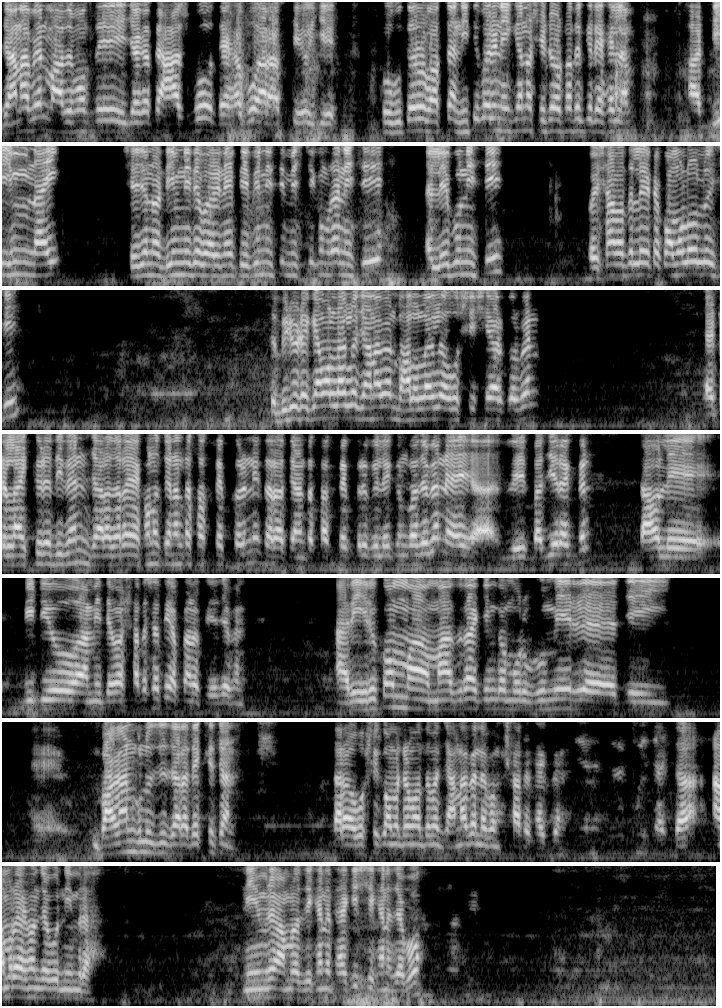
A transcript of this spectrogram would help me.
জানাবেন, মাঝে মধ্যে এই জায়গাতে আসব, দেখাবো। আর আজকে ওই যে কবুতরের বাচ্চা নিতে পারি পারিনি কেন সেটা আপনাদেরকে দেখাইলাম। আর ডিম নাই সেই জন্য ডিম নিতে পারি নাই পেঁপে নিছি, মিষ্টি কুমড়া নিছি, লেবু নিছি, ওই সাদা তেলে একটা কমলও লইছি। তো ভিডিওটা কেমন লাগল জানাবেন, ভালো লাগলে অবশ্যই শেয়ার করবেন। একটা লাইক করে দিবেন। যারা যারা এখনও চ্যানেলটা সাবস্ক্রাইব করেনি তারা চ্যানেলটা সাবস্ক্রাইব করে বেল আইকন বাজাবেন বাজিয়ে রাখবেন। তাহলে ভিডিও আমি দেওয়ার সাথে সাথে আপনারা পেয়ে যাবেন। আর এরকম মাজরা কিংবা মরুভূমির যেই বাগানগুলো যে যারা দেখতে চান, তারা অবশ্যই কমেন্টের মাধ্যমে জানাবেন এবং সাথে থাকবেন। তা আমরা এখন যাব নিমরা। নিমরা আমরা যেখানে থাকি সেখানে যাব।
